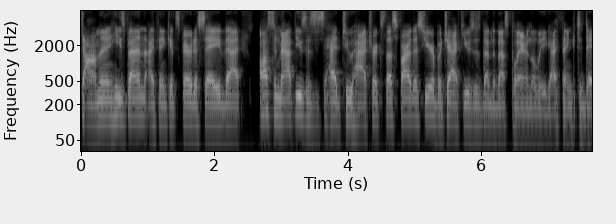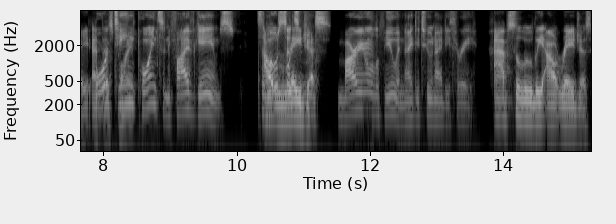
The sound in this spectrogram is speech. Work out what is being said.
dominant he's been. I think it's fair to say that Auston Matthews has had two hat tricks thus far this year, but Jack Hughes has been the best player in the league, I think, to date. At 14 points in five games. It's outrageous. Mario Lemieux in 92 93 absolutely outrageous.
